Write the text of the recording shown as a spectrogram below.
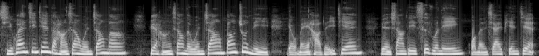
喜欢今天的航向文章吗？愿航向的文章帮助你有美好的一天。愿上帝赐福您。我们下一篇见。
